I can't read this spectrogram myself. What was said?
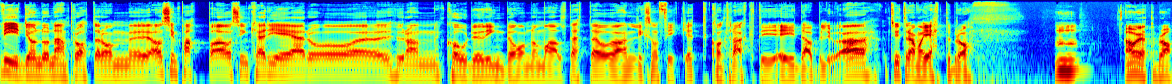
videon då när han pratar om eh, ja, sin pappa och sin karriär och eh, hur han Cody ringde honom och allt detta och han liksom fick ett kontrakt i AW. Ja, jag tyckte den var jättebra. Mm. Ja, jättebra.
